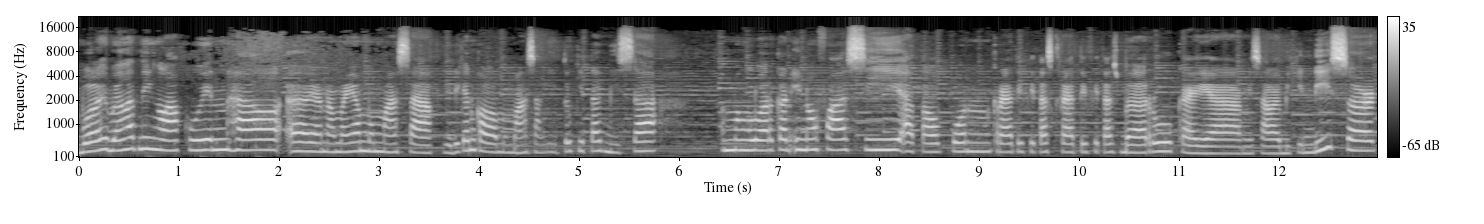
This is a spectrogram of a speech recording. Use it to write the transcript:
Boleh banget nih ngelakuin hal eh, yang namanya memasak. Jadi kan kalau memasak itu kita bisa mengeluarkan inovasi ataupun kreativitas-kreativitas baru kayak misalnya bikin dessert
